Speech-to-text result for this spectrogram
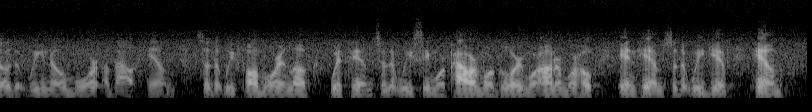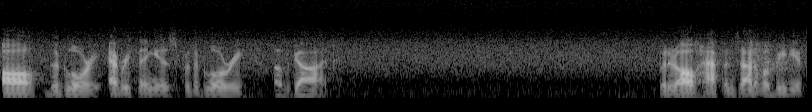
so that we know more about Him, so that we fall more in love with Him, so that we see more power, more glory, more honor, more hope in Him, so that we give Him all the glory. Everything is for the glory of God. But it all happens out of obedience.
